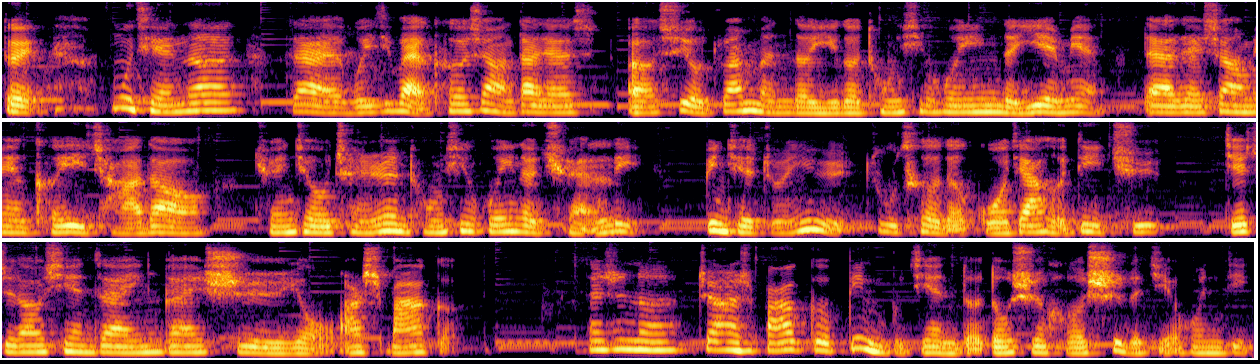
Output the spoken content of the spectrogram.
对，目前呢，在维基百科上，大家呃是有专门的一个同性婚姻的页面，大家在上面可以查到全球承认同性婚姻的权利，并且准予注册的国家和地区。截止到现在，应该是有二十八个。但是呢，这二十八个并不见得都是合适的结婚地，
